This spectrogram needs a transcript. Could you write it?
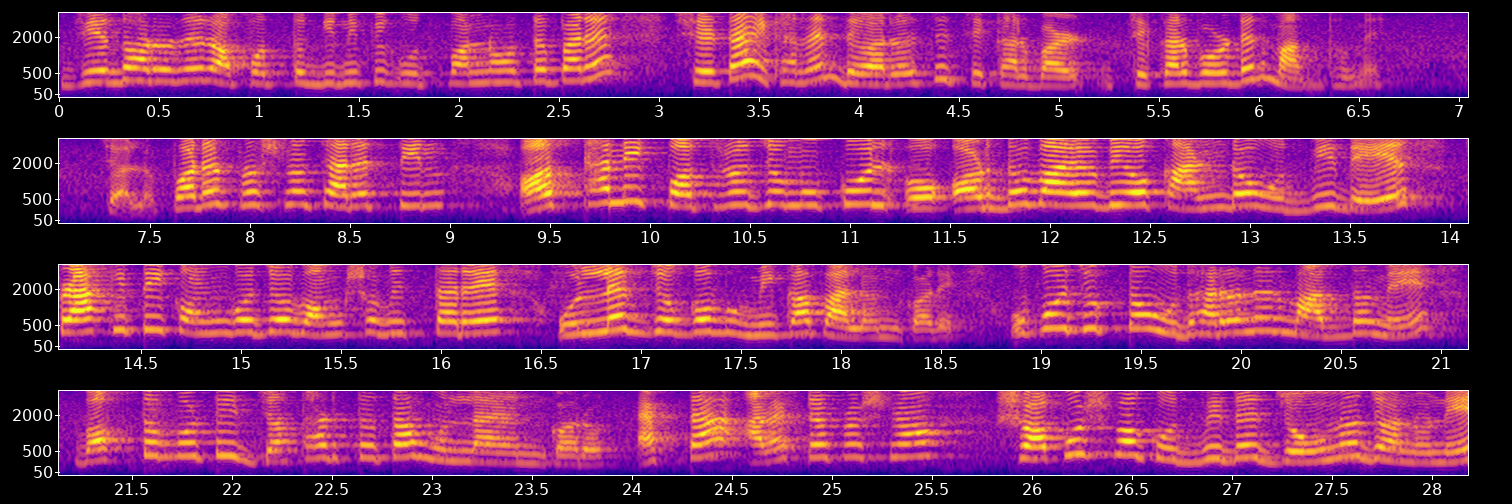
যে ধরনের অপত্য গিনিপিগ উৎপন্ন হতে পারে সেটা এখানে দেওয়া রয়েছে চেকার চেকার বোর্ডের মাধ্যমে। চলো, পরের প্রশ্ন চারের তিন অস্থানিক পত্রজ মুকুল ও অর্ধবায়বীয় কাণ্ড উদ্ভিদের প্রাকৃতিক অঙ্গজ বংশবিস্তারে উল্লেখযোগ্য ভূমিকা পালন করে। উপযুক্ত উদাহরণের মাধ্যমে বক্তব্যটির যথার্থতা মূল্যায়ন করো। একটা, আরেকটা প্রশ্ন, সপুষ্পক উদ্ভিদের যৌন জননে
